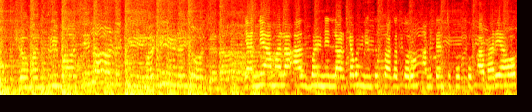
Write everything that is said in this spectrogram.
मुख्यमंत्री माझी लाडकी यांनी आम्हाला आज बहिणी लाडक्या बहिणींचं स्वागत करून आम्ही त्यांचे खूप खूप आभारी आहोत.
